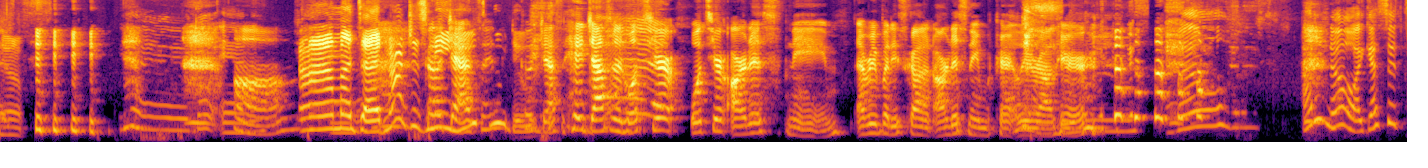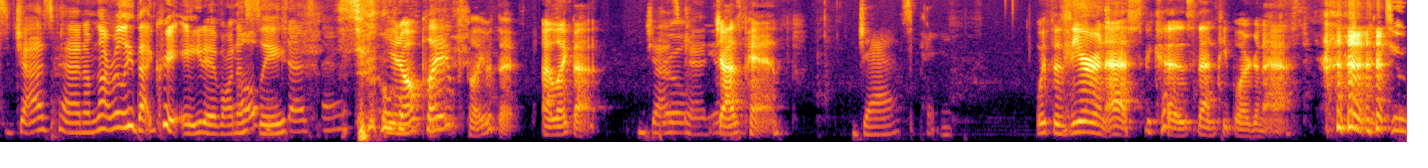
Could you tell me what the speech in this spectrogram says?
Yes. yeah Yay, go Anna. Aw. I'm a dad, not just Go me. Jasmine. You too, Go dude. Jasmine. Hey Jasmine, what's your what's your artist name? Everybody's got an artist name apparently around here. well, I don't know. I guess it's jazz pan. I'm not really that creative, honestly. Oh, jazz band. So- you know, play play with it. I like that. jazz True. pan. Yeah. Jazz pan Jazz pan. with a Z or an S because then people are gonna ask. The two-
